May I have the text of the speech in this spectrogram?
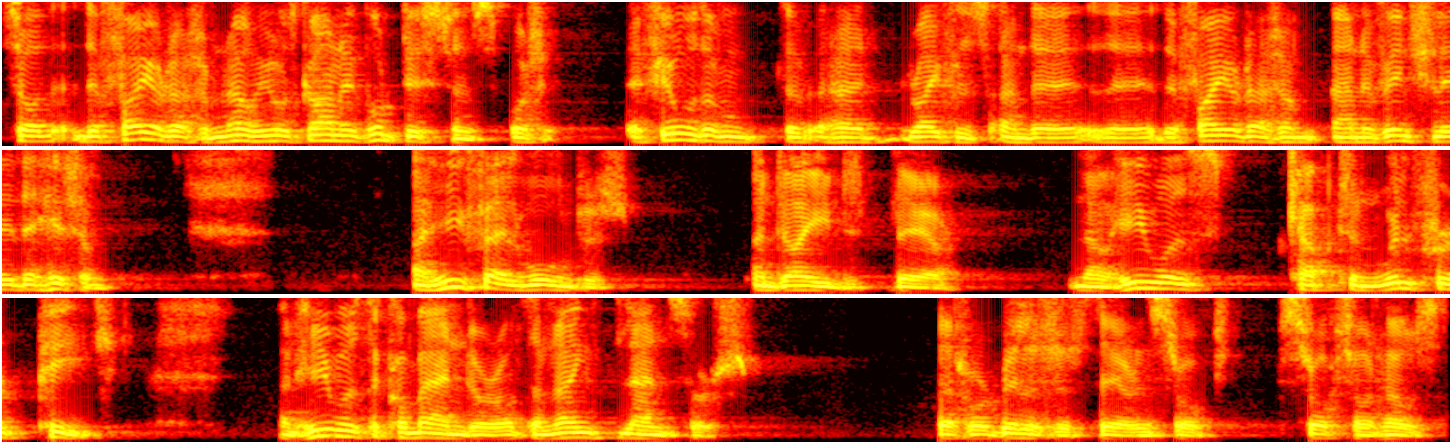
So they fired at him. Now he was gone a good distance, but a few of them had rifles and they, they, they fired at him and eventually they hit him. And he fell wounded and died there. Now he was Captain Wilfred Peake, and he was the commander of the 9th Lancers that were billeted there in Strokestown House.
